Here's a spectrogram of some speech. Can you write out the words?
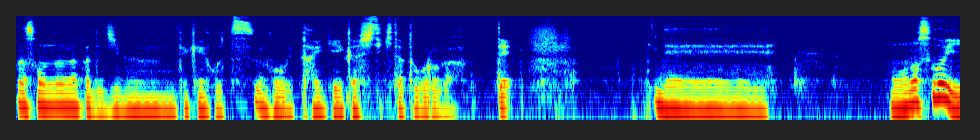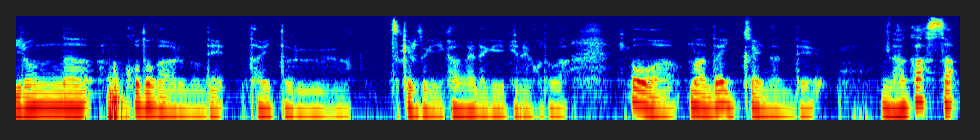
まあ、そんな中で自分で結構すごい体系化してきたところがあって、で、ものすごいいろんなことがあるので、タイトルつけるときに考えなきゃいけないことが。今日は、まあ第1回なんで、長さ、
